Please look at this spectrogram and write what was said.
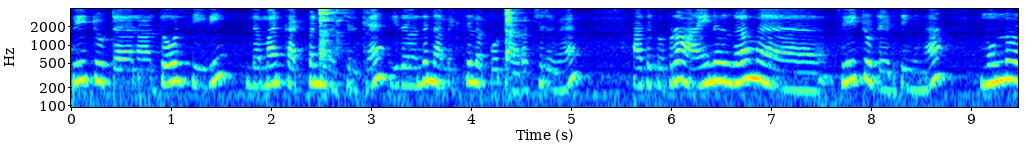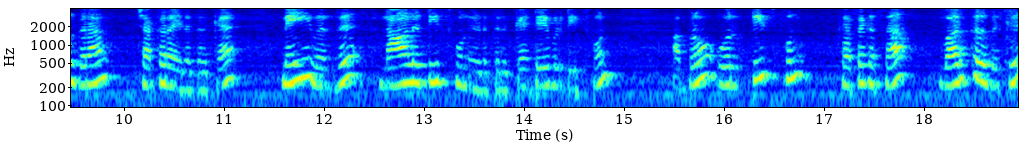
பீட்ரூட்டை நான் தோல் சீவி இந்த மாதிரி கட் பண்ணி வச்சுருக்கேன். இதை வந்து நான் மிக்சியில் போட்டு அரைச்சிருவேன். அதுக்கப்புறம் ஐநூறு கிராம் பீட்ரூட் எடுத்திங்கன்னா முந்நூறு கிராம் சர்க்கரை எடுத்திருக்கேன். நெய் வந்து நாலு டீஸ்பூன் எடுத்திருக்கேன் டேபிள் டீஸ்பூன். அப்புறம் ஒரு டீஸ்பூன் கசகசா வறுக்கிறதுக்கு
